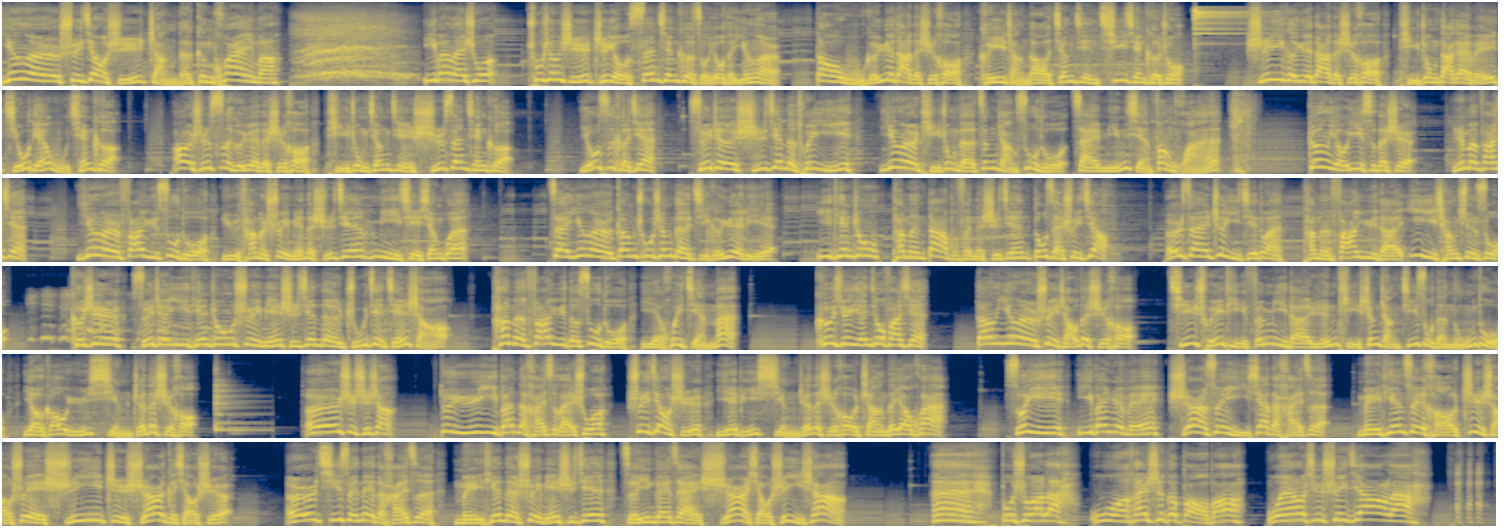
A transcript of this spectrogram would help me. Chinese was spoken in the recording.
婴儿睡觉时长得更快吗？一般来说，出生时只有三千克左右的婴儿，到五个月大的时候可以长到将近七千克重；十一个月大的时候，体重大概为九点五千克；二十四个月的时候，体重将近十三千克。由此可见，随着时间的推移，婴儿体重的增长速度在明显放缓。更有意思的是，人们发现。婴儿发育速度与他们睡眠的时间密切相关。在婴儿刚出生的几个月里，一天中他们大部分的时间都在睡觉，而在这一阶段，他们发育的异常迅速。可是，随着一天中睡眠时间的逐渐减少，他们发育的速度也会减慢。科学研究发现，当婴儿睡着的时候，其垂体分泌的人体生长激素的浓度要高于醒着的时候，而事实上，对于一般的孩子来说，睡觉时也比醒着的时候长得要快。所以，一般认为，十二岁以下的孩子每天最好至少睡十一至十二个小时，而七岁内的孩子每天的睡眠时间则应该在十二小时以上。哎，不说了，我还是个宝宝，我要去睡觉了。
